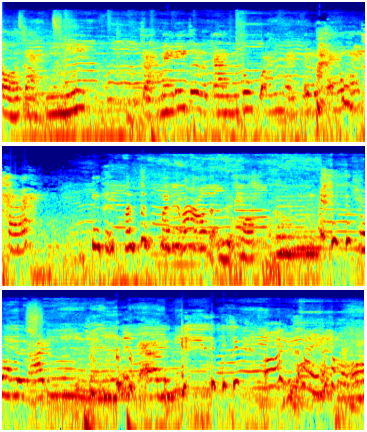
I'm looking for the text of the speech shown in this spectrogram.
ต่อจากนี้จะไม่ได้เจอกันทุกวันเหมือนเดิมแล้วนะคะมันตึกไม่ได้ว่าเอาแต่หรือพอช่วงเวลาดีกันโอ้ยใส่ของ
